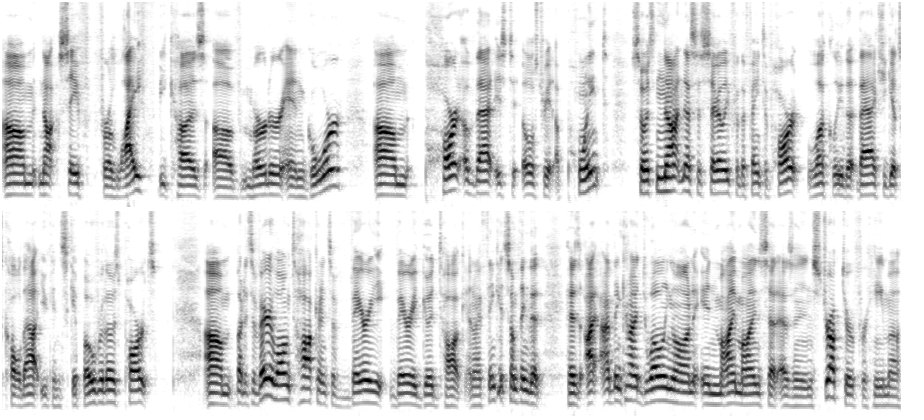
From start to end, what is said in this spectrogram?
um, not safe for life because of murder and gore. Um, part of that is to illustrate a point, so it's not necessarily for the faint of heart. Luckily, that that actually gets called out. You can skip over those parts. Um, but it's a very long talk and it's a very, very good talk. And I think it's something that has I, have been kind of dwelling on in my mindset as an instructor for HEMA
